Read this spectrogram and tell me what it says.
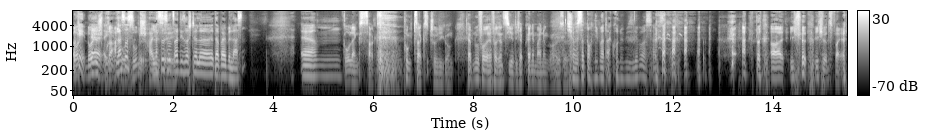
okay, neue äh, Sprache lass es, so ein Scheiß, Lass es uns an dieser Stelle dabei belassen. Ähm, Golang sucks. Punkt sucks, Entschuldigung. Ich habe nur referenziert, ich habe keine Meinung geäußert. Ich hoffe, es hat noch niemand akronymisierbar sucks. das, ah, ich ich würde es feiern.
